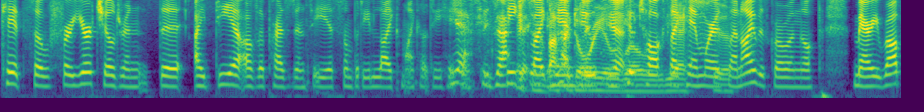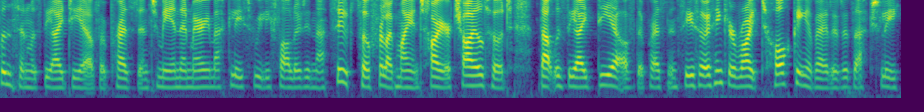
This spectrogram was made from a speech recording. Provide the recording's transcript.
kids. So for your children, the idea of a presidency is somebody like Michael D. Higgins, yes, who exactly. speaks like him, who, yeah. who talks like him. Whereas yeah. when I was growing up, Mary Robinson was the idea of a president to me, and then Mary McAleese really followed in that suit. So for like my entire childhood, that was the idea of the presidency. So I think you're right. Talking about it is actually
